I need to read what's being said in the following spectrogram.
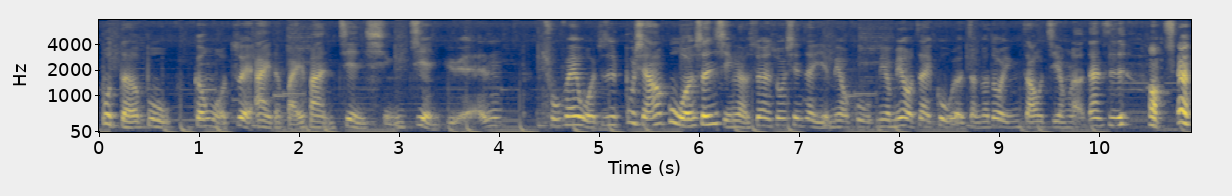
不得不跟我最爱的白饭渐行渐远。除非我就是不想要顾我的身形了，虽然说现在也没有顾，没有没有再顾了，整个都已经遭奸了，但是 好像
